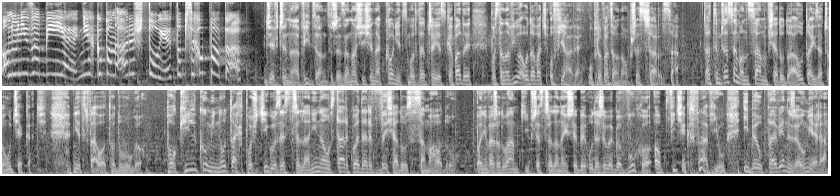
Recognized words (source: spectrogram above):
On mnie zabije! Niech go pan aresztuje! To psychopata! Dziewczyna, widząc, że zanosi się na koniec morderczej eskapady, postanowiła udawać ofiarę uprowadzoną przez Charlesa. A tymczasem on sam wsiadł do auta i zaczął uciekać. Nie trwało to długo. Po kilku minutach pościgu ze strzelaniną Starkweather wysiadł z samochodu. Ponieważ odłamki przestrzelonej szyby uderzyły go w ucho, obficie krwawił i był pewien, że umiera.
